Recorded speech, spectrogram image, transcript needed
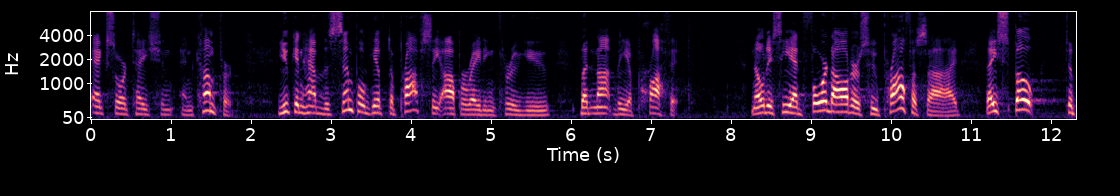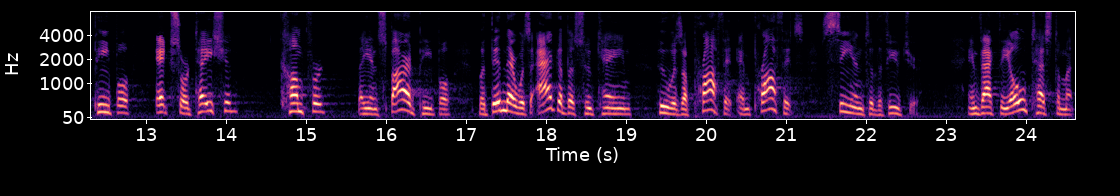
exhortation, and comfort. You can have the simple gift of prophecy operating through you, but not be a prophet. Notice he had four daughters who prophesied. They spoke to people exhortation, comfort, they inspired people but then there was Agabus who came, who was a prophet, and prophets see into the future. In fact, the Old Testament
